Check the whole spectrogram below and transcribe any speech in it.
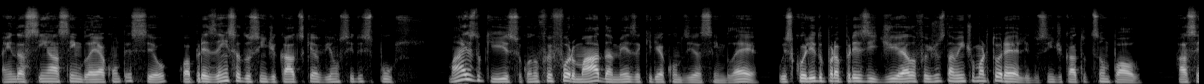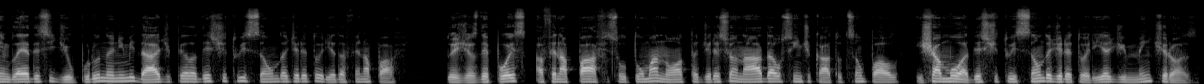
Ainda assim, a assembleia aconteceu com a presença dos sindicatos que haviam sido expulsos. Mais do que isso, quando foi formada a mesa que iria conduzir a assembleia, o escolhido para presidir ela foi justamente o Martorelli, do Sindicato de São Paulo. A assembleia decidiu por unanimidade pela destituição da diretoria da FENAPAF. Dois dias depois, a FENAPAF soltou uma nota direcionada ao Sindicato de São Paulo e chamou a destituição da diretoria de mentirosa.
